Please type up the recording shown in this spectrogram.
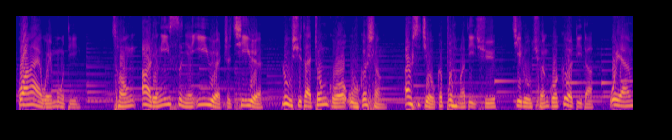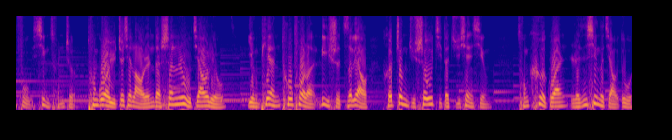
关爱为目的，从二零一四年一月至七月，陆续在中国五个省。二十九个不同的地区记录全国各地的慰安妇幸存者，通过与这些老人的深入交流，影片突破了历史资料和证据收集的局限性，从客观人性的角度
